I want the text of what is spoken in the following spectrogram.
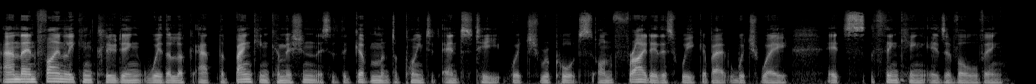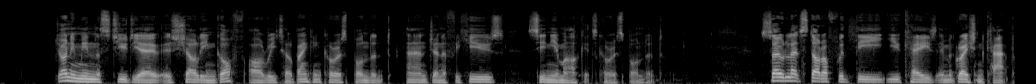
And then finally concluding with a look at the Banking Commission. This is the government appointed entity which reports on Friday this week about which way its thinking is evolving. Joining me in the studio is Sharlene Goff, our retail banking correspondent, and Jennifer Hughes, senior markets correspondent. So let's start off with the UK's immigration cap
